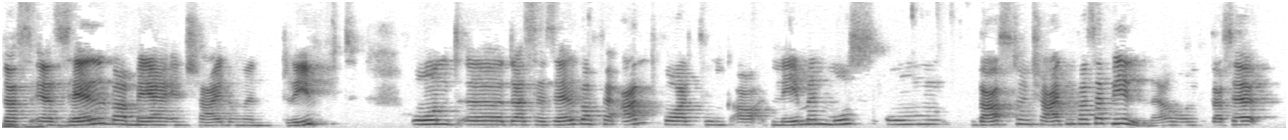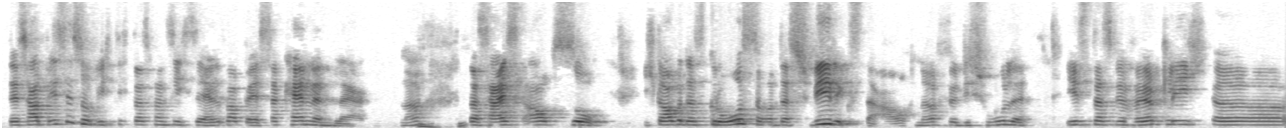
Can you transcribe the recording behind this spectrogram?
dass mhm. er selber mehr Entscheidungen trifft und äh, dass er selber Verantwortung nehmen muss, um das zu entscheiden, was er will. Ne? Und dass er, deshalb ist es so wichtig, dass man sich selber besser kennenlernt. Ne? Mhm. Das heißt auch so, ich glaube, das Große und das Schwierigste auch ne, für die Schule ist, dass wir wirklich äh,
